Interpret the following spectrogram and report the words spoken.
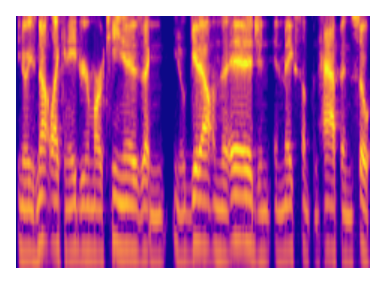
you know, he's not like an Adrian Martinez that can, you know, get out on the edge and, and make something happen. So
